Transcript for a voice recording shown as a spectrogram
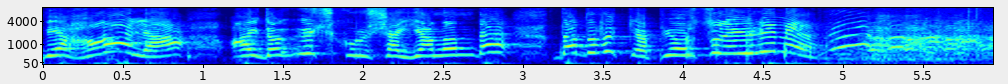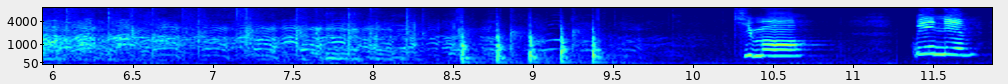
Ve hala ayda üç kuruşa yanında dadılık yapıyorsun öyle mi? Kim o? Benim.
